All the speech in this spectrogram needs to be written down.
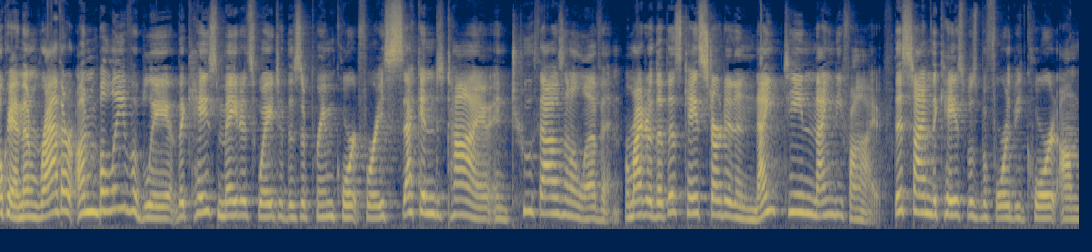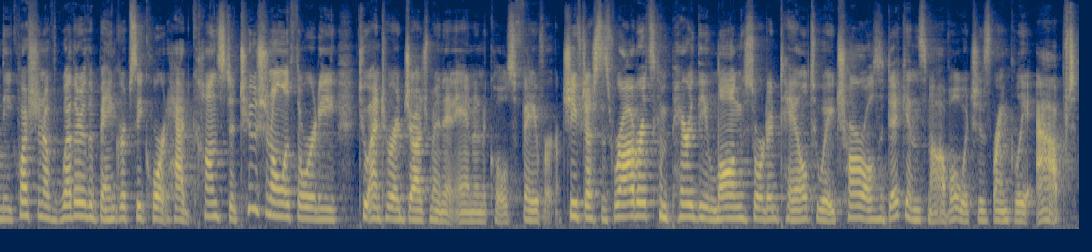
Okay, and then rather unbelievably, the case made its way to the Supreme Court for a second time in 2011. Reminder that this case started in 1995. This time the case was before the court on the question of whether the bankruptcy court had constitutional authority to enter a judgment in Anna Nicole's favor. Chief Justice Roberts compared the long sordid tale to a Charles Dickens novel, which is frankly apt,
